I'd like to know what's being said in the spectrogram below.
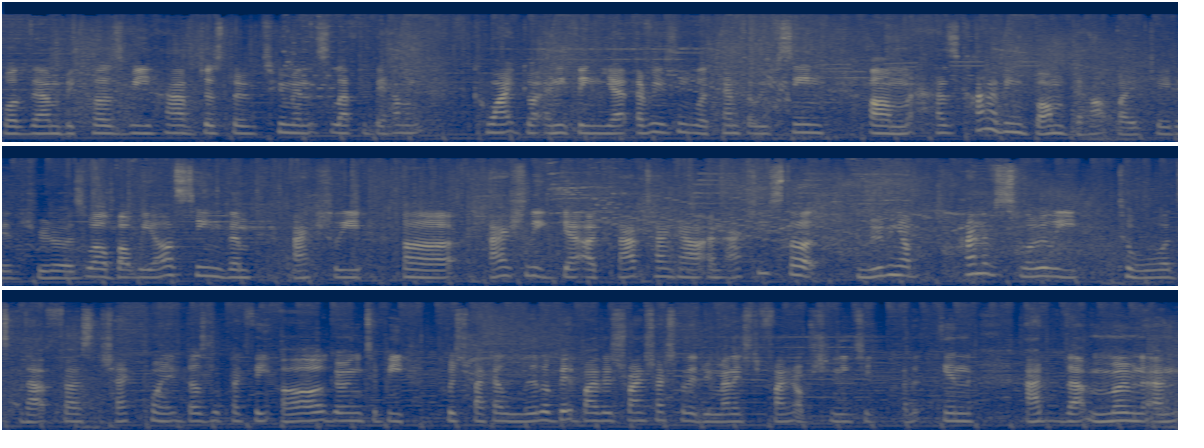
for them because we have just over two minutes left if they haven't quite got anything yet. Every single attempt that we've seen um, has kind of been bombed out by Jaded Judo as well, but we are seeing them actually uh, actually get a crab tank out and actually start moving up kind of slowly towards that first checkpoint. It does look like they are going to be pushed back a little bit by those Tri Strikes, but they do manage to find an opportunity to get it in at that moment and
